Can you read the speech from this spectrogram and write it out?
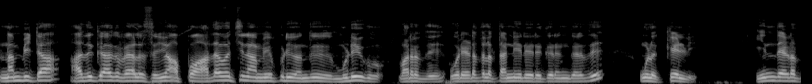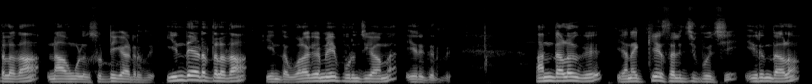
நம்பிட்டா அதுக்காக வேலை செய்யும். அப்போது அதை வச்சு நாம் எப்படி வந்து முடிவுக்கு வர்றது? ஒரு இடத்துல தண்ணீர் இருக்குதுங்கிறது உங்களுக்கு கேள்வி. இந்த இடத்துல தான் நான் உங்களுக்கு சுட்டி காட்டுறது. இந்த இடத்துல தான் இந்த உலகமே புரிஞ்சிக்காமல் இருக்கிறது. அந்த அளவுக்கு எனக்கே சலிச்சு போச்சு. இருந்தாலும்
